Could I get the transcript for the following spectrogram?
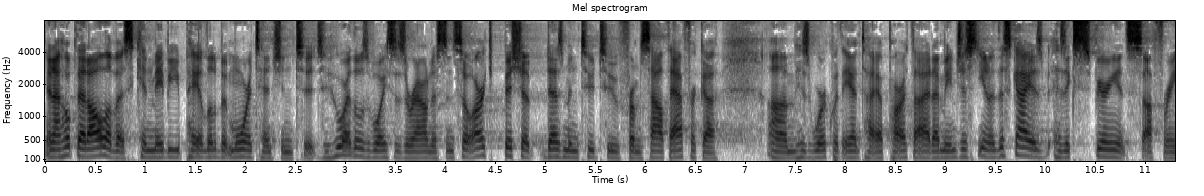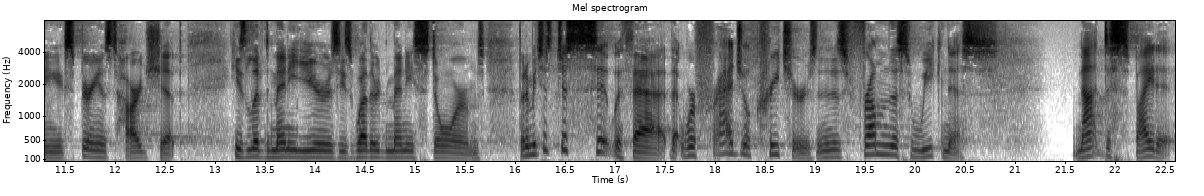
And I hope that all of us can maybe pay a little bit more attention to, to who are those voices around us. And so, Archbishop Desmond Tutu from South Africa, um, his work with anti apartheid, I mean, just, you know, this guy has, has experienced suffering, experienced hardship. He's lived many years, he's weathered many storms. But I mean, just, just sit with that, that we're fragile creatures, and it is from this weakness, not despite it,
